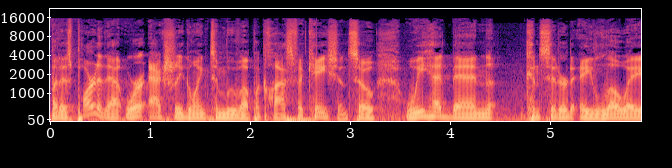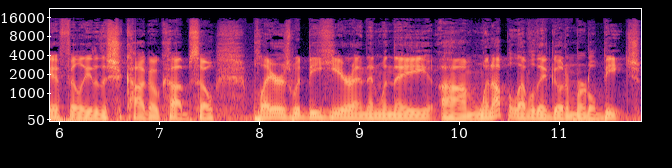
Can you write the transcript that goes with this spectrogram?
But as part of that, we're actually going to move up a classification. So we had been considered a low A affiliate of the Chicago Cubs. So players would be here, and then when they um, went up a level, they'd go to Myrtle Beach,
